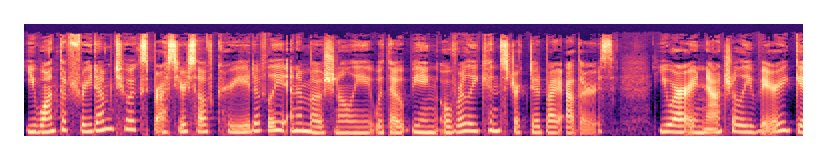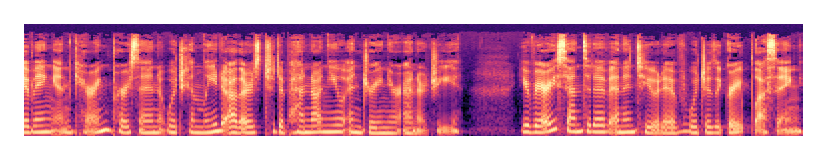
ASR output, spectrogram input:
you want the freedom to express yourself creatively and emotionally without being overly constricted by others. You are a naturally very giving and caring person, which can lead others to depend on you and drain your energy. You're very sensitive and intuitive, which is a great blessing.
